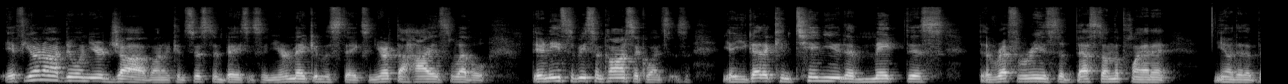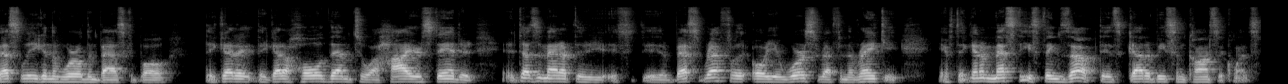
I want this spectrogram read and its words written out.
if you're not doing your job on a consistent basis and you're making mistakes and you're at the highest level, there needs to be some consequences. You know, you got to continue to make this the referees the best on the planet. You know, they're the best league in the world in basketball. They gotta they gotta hold them to a higher standard. It doesn't matter if they're, it's the best ref or your worst ref in the ranking if they're going to mess these things up, there's got to be some consequence.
